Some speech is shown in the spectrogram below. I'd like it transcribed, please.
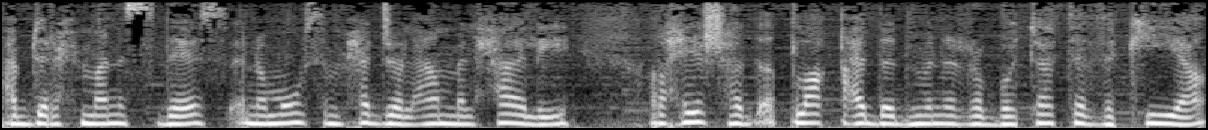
عبد الرحمن السديس أنه موسم حج العام الحالي راح يشهد إطلاق عدد من الروبوتات الذكية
